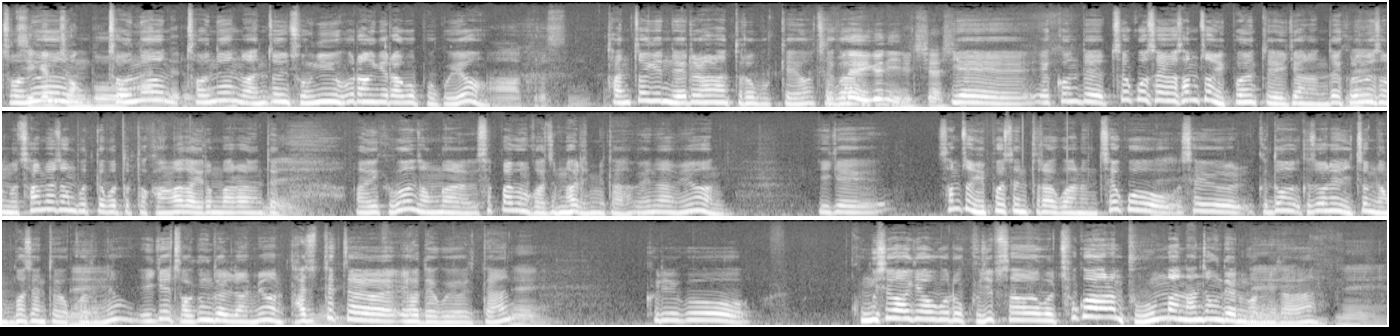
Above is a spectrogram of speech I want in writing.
저는 저는 저는 가면? 완전히 네. 종이 호랑이라고 보고요. 아 그렇습니까? 단적인 예를 하나 들어볼게요. 두 분의 의견이 일치하시네요. 예, 예컨대 최고세율 3.2% 얘기하는데 그러면서 네. 뭐 참여정부 때보다 더 강하다 이런 말 하는데 네. 아니 그건 정말 새빨간 거짓말입니다. 왜냐하면 이게 3.2%라고 하는 최고 네. 세율 그동 그전에는 2.0%였거든요. 네. 이게 네. 적용되려면 다주택자여야 되고요, 일단. 네. 그리고 공시가격으로 94억을 초과하는 부분만 한정되는 겁니다. 네.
